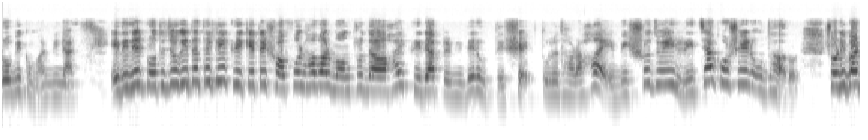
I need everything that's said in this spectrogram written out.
রবি কুমার মিনার। এদিনের প্রতিযোগিতা থেকে ক্রিকেটে সফল হওয়ার মন্ত্র দেওয়া হয় ক্রীড়া প্রেমীদের উদ্দেশ্যে। তুলে ধরা হয় বিশ্বজয়ী রিচা ঘোষের উদাহরণ। শনিবার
